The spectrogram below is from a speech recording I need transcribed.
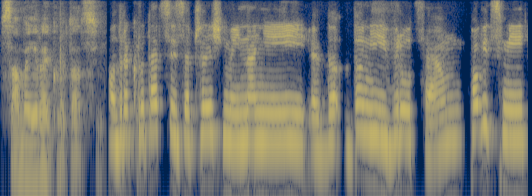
samej rekrutacji. Od rekrutacji zaczęliśmy i na niej, do, do niej wrócę. Powiedz mi,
